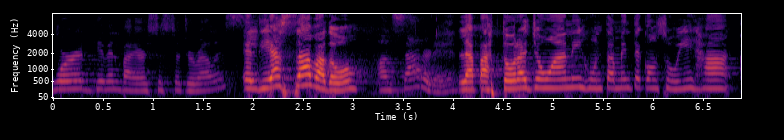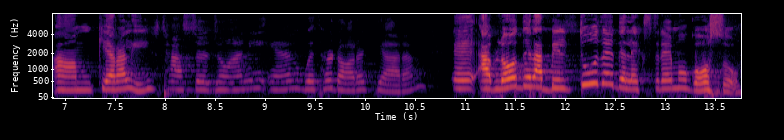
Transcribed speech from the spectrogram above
word given by our sister Jarelis. El día sábado, On Saturday, la pastora Joanny, juntamente con su hija um, Kiara Lee, Pastor Joanny and with her daughter Kiara, eh, habló de las virtudes del extremo gozo.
